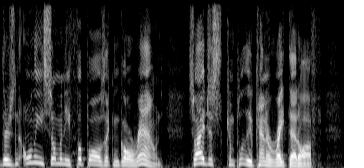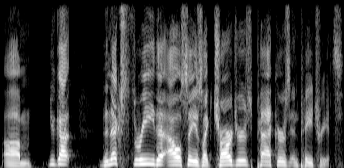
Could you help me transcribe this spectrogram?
There's only so many footballs that can go around, so I just completely kind of write that off. Um, you got the next three that I'll say is like Chargers, Packers, and Patriots.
